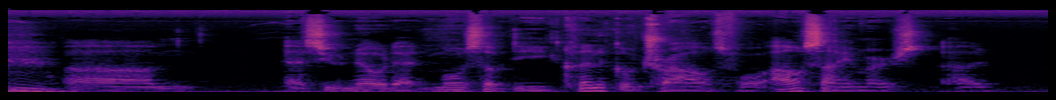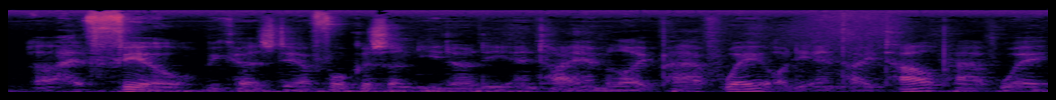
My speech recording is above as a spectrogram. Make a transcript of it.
Mm. Um, as you know, that most of the clinical trials for Alzheimer's uh, uh, because they are focused on either the anti-amyloid pathway or the anti-tau pathway.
